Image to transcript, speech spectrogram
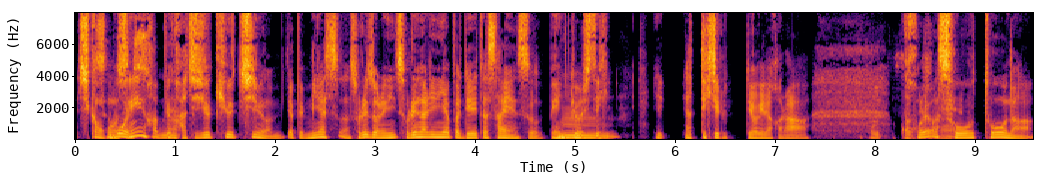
しかもこのすごいですね1889チームは、やっぱりみんなそれぞれに、それなりにやっぱりデータサイエンスを勉強してやってきてるってわけだから、これは相当な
